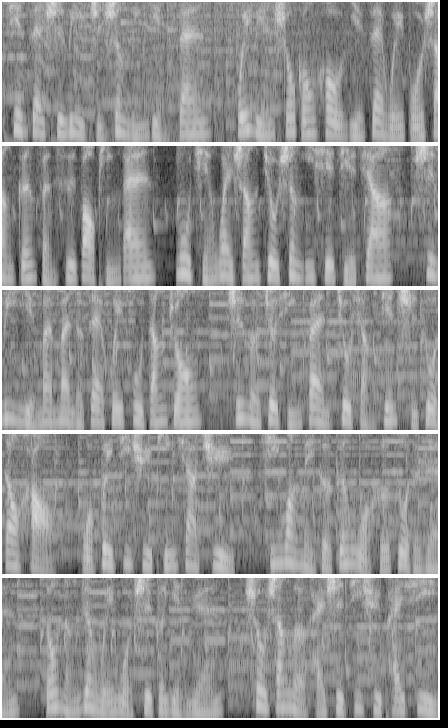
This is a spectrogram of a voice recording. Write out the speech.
现在视力只剩零点三。威廉收工后也在微博上跟粉丝报平安，目前外伤就剩一些结痂，视力也慢慢的在恢复当中。吃了这行饭就想坚持做到好，我会继续拼下去。希望每个跟我合作的人都能认为我是个演员，受伤了还是继续拍戏。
